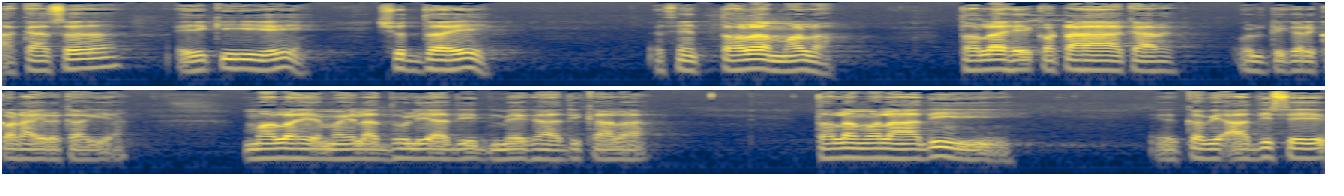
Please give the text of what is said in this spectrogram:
आकाश एक ही है, शुद्ध है। इसमें तल मल तल है कटाकार उल्टी कर कढ़ाई रखा गया। मल है मैला धूलि आदि मेघ आदि काला, तलमल आदि कभी आदि से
